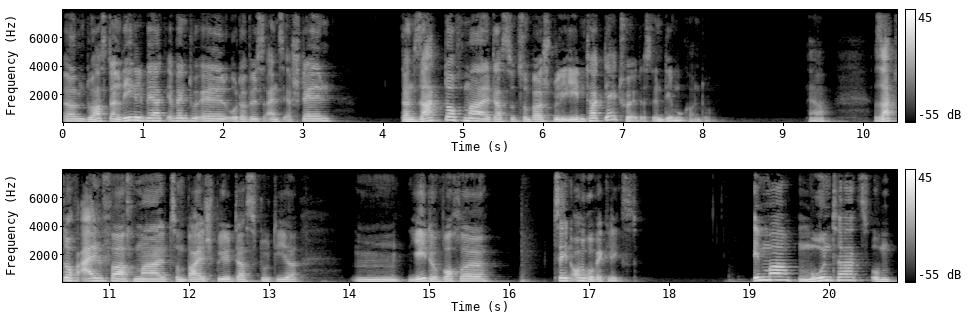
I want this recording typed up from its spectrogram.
ähm, du hast dein Regelwerk eventuell oder willst eins erstellen dann sag doch mal, dass du zum Beispiel jeden Tag Daytradest im Demokonto. Ja. Sag doch einfach mal zum Beispiel, dass du dir mh, hm, jede Woche 10 Euro weglegst. Immer montags um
